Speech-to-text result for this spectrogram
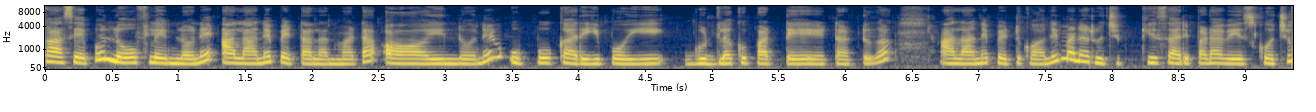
కాసేపు లో ఫ్లేమ్‌లోనే అలానే పెట్టాలన్నమాట ఆయిల్‌లోనే ఉప్పు కరిగిపోయి గుడ్లకు పట్టేటట్టుగా అలానే పెట్టుకోవాలి. మన రుచికి సరిపడా వేసుకోవచ్చు.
